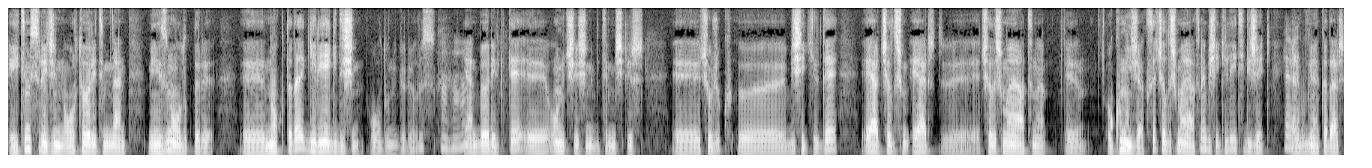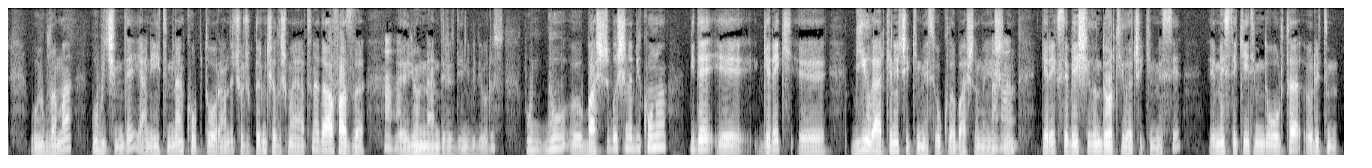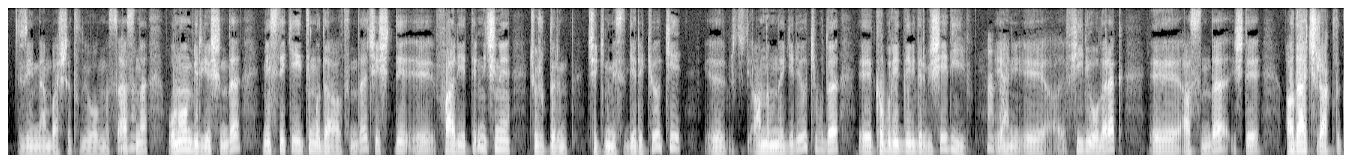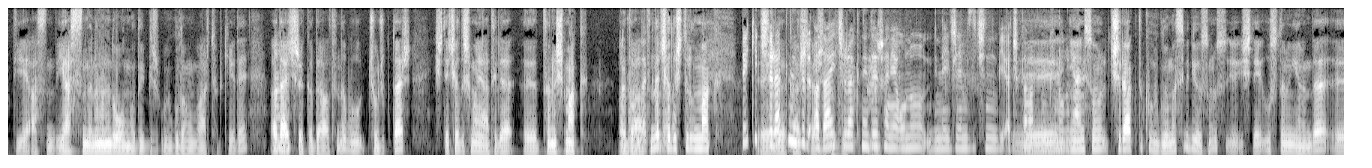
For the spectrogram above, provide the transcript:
eğitim sürecinin orta öğretimden mezun oldukları e, noktada geriye gidişin olduğunu görüyoruz. Yani böylelikle e, 13 yaşını bitirmiş bir e, çocuk e, bir şekilde eğer çalışma eğer e, çalışma hayatını e, okumayacaksa çalışma hayatına bir şekilde itilecek. Evet. Yani bugüne kadar uygulama bu biçimde yani eğitimden koptuğu oranda çocukların çalışma hayatına daha fazla e, yönlendirildiğini biliyoruz. Bu, bu e, başlı başına bir konu. Bir de e, gerek e, bir yıl erkene çekilmesi okula başlama yaşının gerekse 5 yılın 4 yıla çekilmesi e, mesleki eğitiminde orta öğretim düzeyinden başlatılıyor olması aslında 10-11 yaşında mesleki eğitim adı altında çeşitli e, faaliyetlerin içine çocukların çekilmesi gerekiyor ki e, anlamına geliyor ki bu da e, kabul edilebilir bir şey değil. Yani e, fiili olarak e, aslında işte aday çıraklık diye aslında yaş sınırının da olmadığı bir uygulama var Türkiye'de. Aday çırak adı altında bu çocuklar işte çalışma hayatıyla e, tanışmak adı altında kalıyorlar. çalıştırılmak. Peki e, çırak karşı nedir? Aday kalacak. çırak nedir? Hani onu dinleyicilerimiz için bir açıklamak Ee, mümkün olur mu? Yani son çıraklık uygulaması biliyorsunuz e, işte ustanın yanında e,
